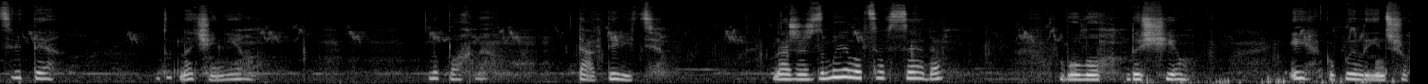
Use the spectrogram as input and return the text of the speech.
цвіте. Тут наче ні. Ну пахне. Так, дивіться. Нас же змило це все, да? було дощем. І купили іншу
